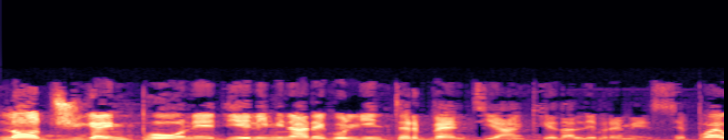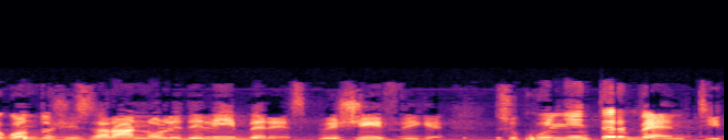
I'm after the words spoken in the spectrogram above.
logica impone di eliminare quegli interventi anche dalle premesse. Poi quando ci saranno le delibere specifiche su quegli interventi,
